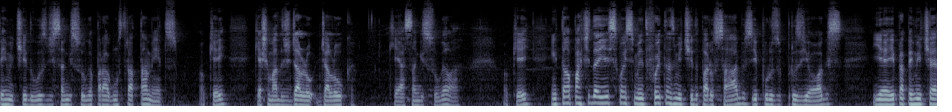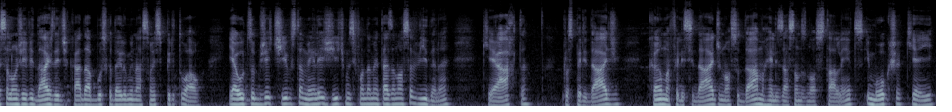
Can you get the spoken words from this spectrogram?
permitido o uso de sanguessuga para alguns tratamentos, ok? Que é chamado de jaloka que é a sanguessuga lá. Ok? Então, a partir daí, esse conhecimento foi transmitido para os sábios e para os, para os yogis, e aí para permitir essa longevidade dedicada à busca da iluminação espiritual. E a outros objetivos também legítimos e fundamentais da nossa vida, né? que é arta, prosperidade, kama, felicidade, nosso dharma, realização dos nossos talentos, e moksha, que aí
